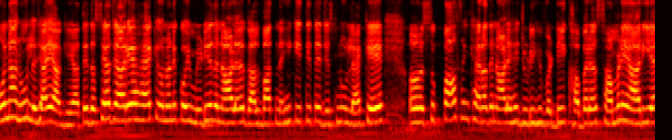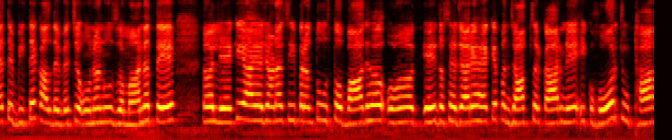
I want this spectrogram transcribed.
ਉਹਨਾਂ ਨੂੰ ਲਿਜਾਇਆ ਗਿਆ। ਤੇ ਦੱਸਿਆ ਜਾ ਰਿਹਾ ਹੈ ਕਿ ਉਹਨਾਂ ਨੇ ਕੋਈ ਮੀਡੀਆ ਦੇ ਨਾਲ ਗੱਲਬਾਤ ਨਹੀਂ ਕੀਤੀ ਤੇ ਜਿਸ ਨੂੰ ਲੈ ਕੇ ਸੁਖਪਾਲ ਸਿੰਘ ਖਹਿਰਾ ਦੇ ਨਾਲ ਇਹ ਜੁੜੀ ਹੋਈ ਵੱਡੀ ਖਬਰ ਸਾਹਮਣੇ ਆ ਰਹੀ ਹੈ ਤੇ ਬੀਤੇ ਕੱਲ ਦੇ ਵਿੱਚ ਉਹਨਾਂ ਨੂੰ ਜ਼ਮਾਨਤ ਤੇ ਲੈ ਕੇ ਆਇਆ ਜਾਣਾ ਸੀ। ਪਰੰਤੂ ਉਸ ਤੋਂ ਬਾਅਦ ਇਹ ਦੱਸਿਆ ਜਾ ਰਿਹਾ ਹੈ ਕਿ ਪੰਜਾਬ ਸਰਕਾਰ ਨੇ ਇੱਕ ਹੋਰ ਝੂਠਾ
